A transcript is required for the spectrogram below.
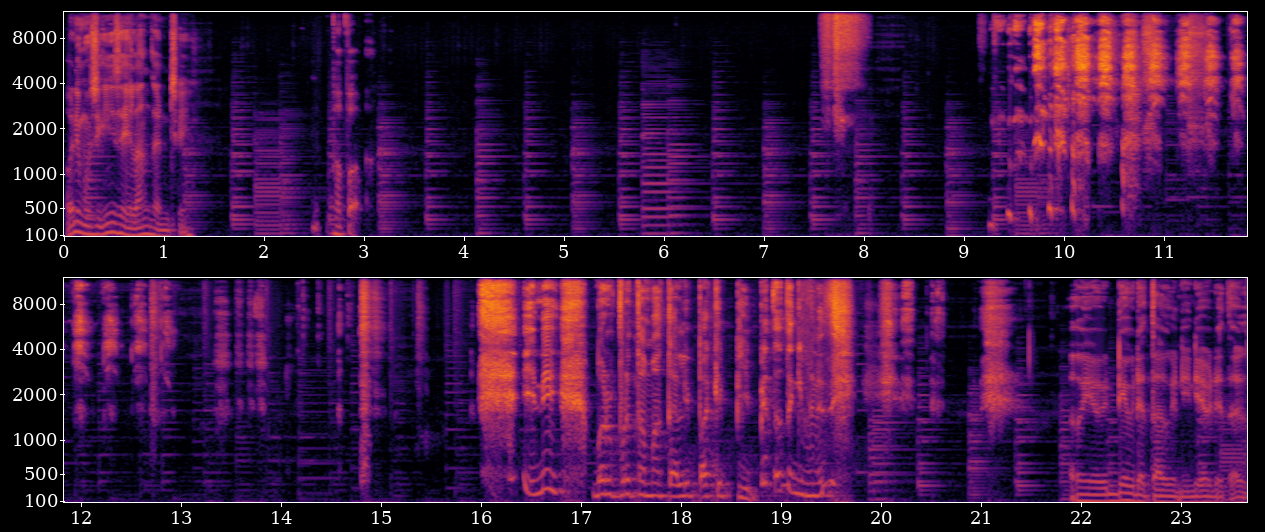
Oh ini musiknya saya hilangkan cuy. Bapak pertama kali pakai pipet atau gimana sih? Oh ya dia udah tahu nih dia udah tahu.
